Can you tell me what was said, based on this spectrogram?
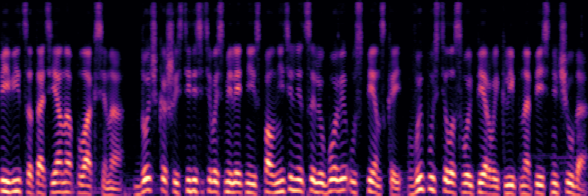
Певица Татьяна Плаксина, дочка 68-летней исполнительницы Любови Успенской, выпустила свой первый клип на песню «Чудо».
